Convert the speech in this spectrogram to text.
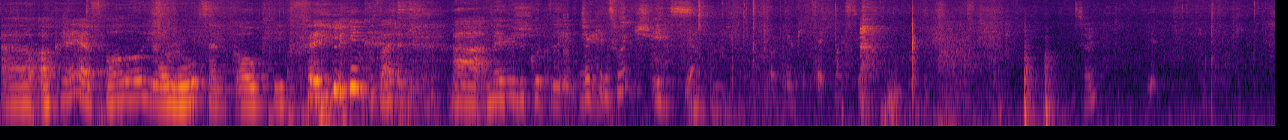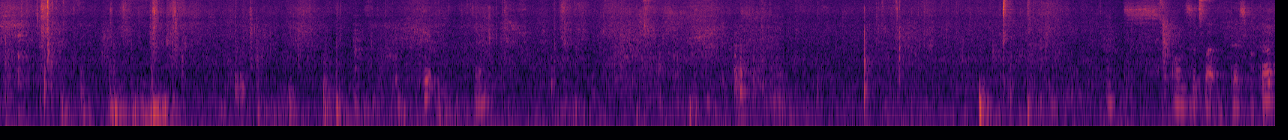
Uh, okay, I follow your rules and go keep failing, but uh, maybe we could. Uh, We can switch? Yes. Yeah. You can take my seat. Sorry? Yep. It's on the bu- desktop.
